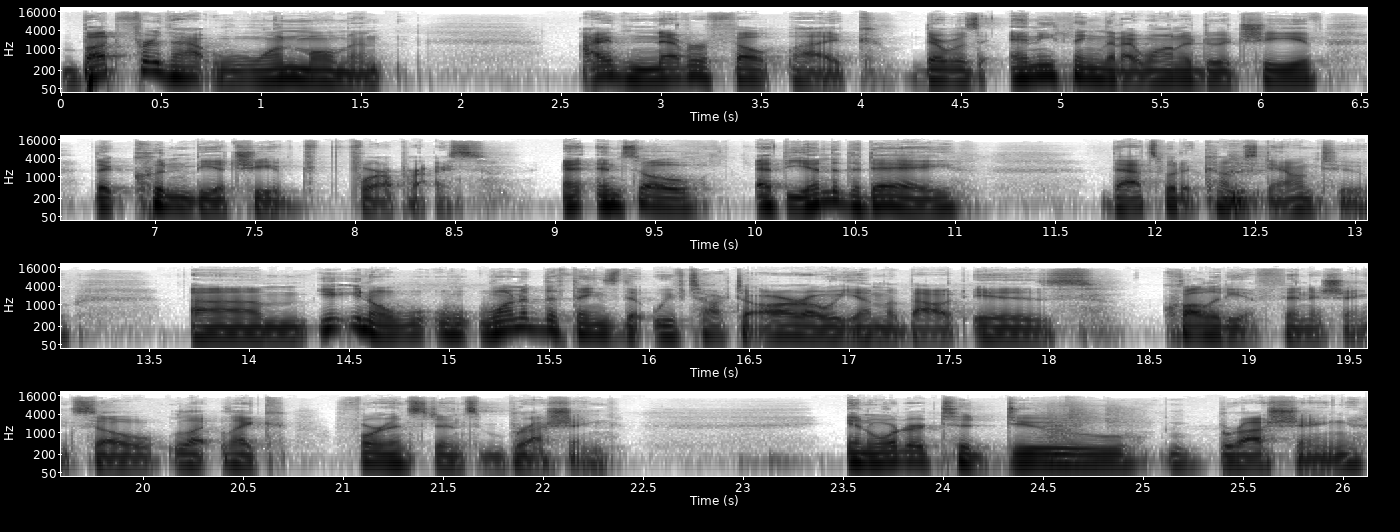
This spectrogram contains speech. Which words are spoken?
But for that one moment, I've never felt like there was anything that I wanted to achieve that couldn't be achieved for a price. And, and so at the end of the day, that's what it comes down to. Um, you, you know, w- one of the things that we've talked to our OEM about is quality of finishing. So, like, like for instance, brushing. In order to do brushing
